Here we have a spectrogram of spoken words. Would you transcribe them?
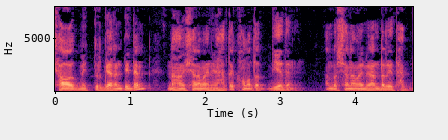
স্বাভাবিক মৃত্যুর গ্যারান্টি দেন, না হয় সেনাবাহিনীর হাতে ক্ষমতা দিয়ে দেন। আমরা সেনাবাহিনীর আন্ডারে থাকব।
